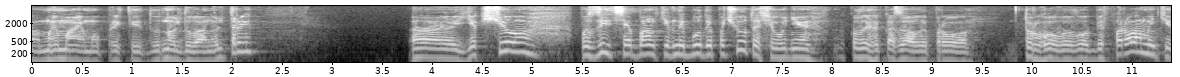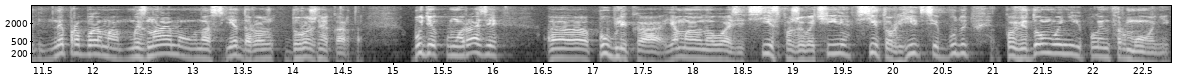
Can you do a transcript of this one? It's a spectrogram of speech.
е, ми маємо прийти до 0203. Е, Якщо позиція банків не буде почута, сьогодні колеги казали про торгове лобі в парламенті, не проблема. Ми знаємо, у нас є дорож- дорожня карта. В будь-якому разі е, публіка, я маю на увазі, всі споживачі, всі торгівці будуть повідомлені і поінформовані,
